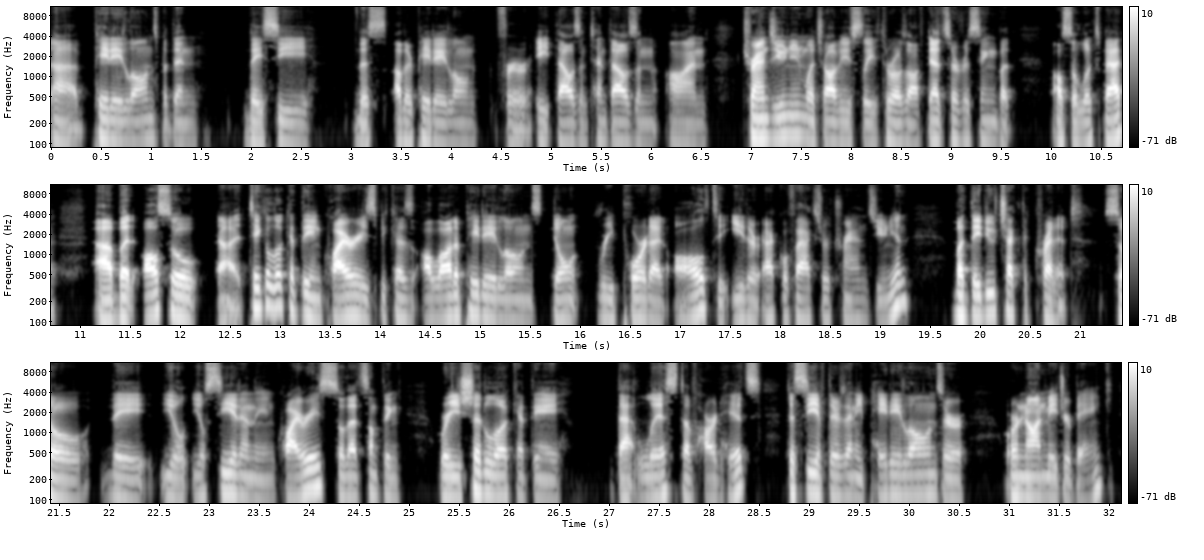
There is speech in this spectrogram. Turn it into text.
uh, payday loans, but then they see this other payday loan for 8000 10000 on TransUnion, which obviously throws off debt servicing, but also looks bad. Uh, but also uh, take a look at the inquiries because a lot of payday loans don't report at all to either Equifax or TransUnion, but they do check the credit. So they you'll you'll see it in the inquiries. So that's something where you should look at the that list of hard hits to see if there's any payday loans or or non-major bank.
